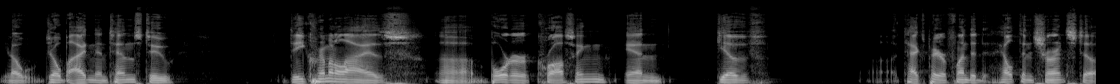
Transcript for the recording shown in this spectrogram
you know Joe Biden intends to decriminalize uh, border crossing and give taxpayer funded health insurance to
